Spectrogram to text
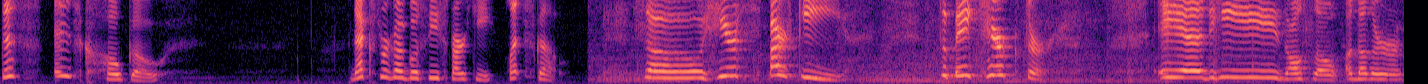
this is Coco. Next, we're gonna go see Sparky. Let's go. So here's Sparky, the main character, and he's also another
